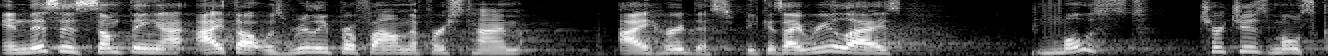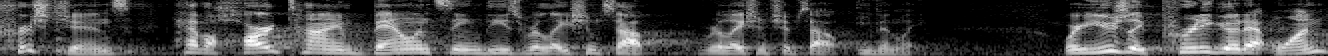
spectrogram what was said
And this is something I, I thought was really profound the first time I heard this because I realized most churches, most Christians have a hard time balancing these relationships out, relationships out evenly. We're usually pretty good at one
